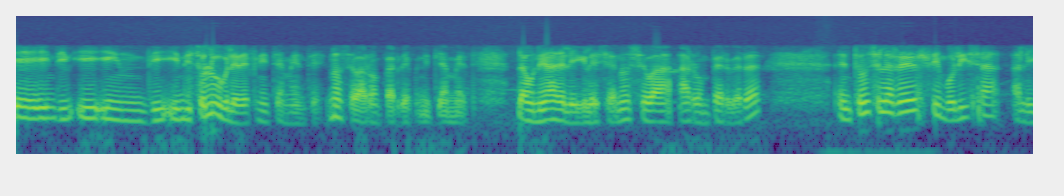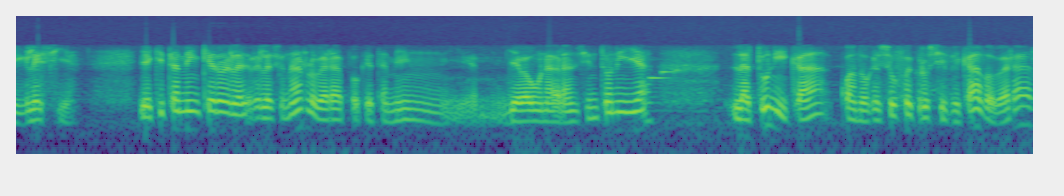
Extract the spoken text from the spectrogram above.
eh, indisoluble definitivamente, no se va a romper definitivamente. La unidad de la iglesia no se va a romper, ¿verdad? Entonces la red simboliza a la iglesia. Y aquí también quiero relacionarlo, ¿verdad? Porque también eh, lleva una gran sintonía. La túnica cuando Jesús fue crucificado, ¿verdad?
